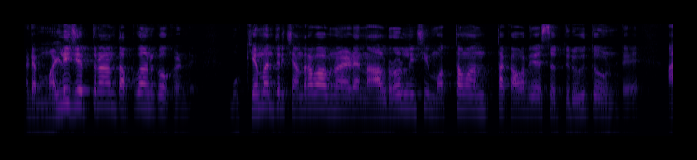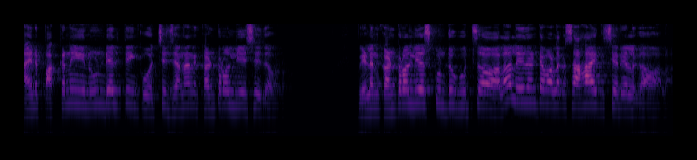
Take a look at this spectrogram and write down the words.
అంటే మళ్ళీ చెప్తున్నాను తప్పుగా అనుకోకండి. ముఖ్యమంత్రి చంద్రబాబు నాయుడు నాలుగు రోజుల నుంచి మొత్తం అంతా కవర్ చేస్తూ తిరుగుతూ ఉంటే ఆయన పక్కనే ఈ నుండి వెళ్తే ఇంక వచ్చే జనాన్ని కంట్రోల్ చేసేది ఎవరు? వీళ్ళని కంట్రోల్ చేసుకుంటూ కూర్చోవాలా? లేదంటే వాళ్ళకి సహాయక చర్యలు కావాలా?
